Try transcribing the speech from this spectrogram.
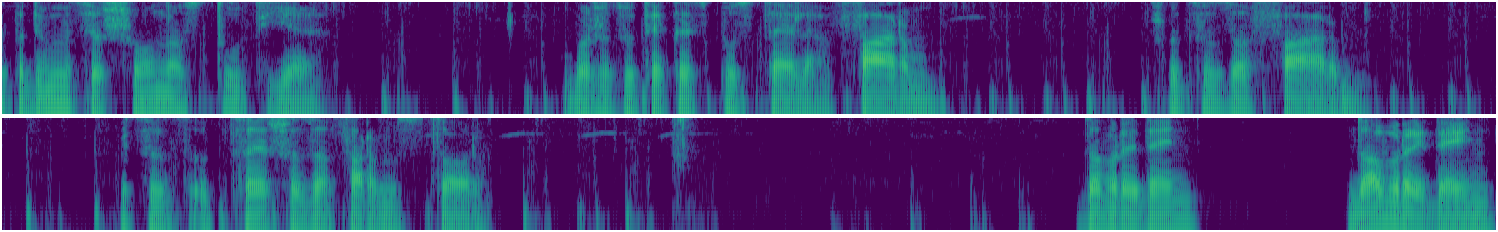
подивимося, що у нас тут є. Боже, тут якась пустеля. Фарм. Що це за фарм? Що це, це що за фарм стор? Добрий день. Добрий день.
